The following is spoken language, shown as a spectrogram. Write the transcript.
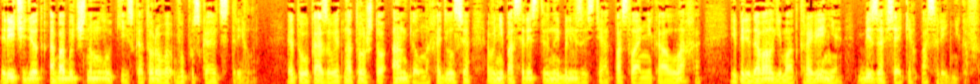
Речь идет об обычном луке, из которого выпускают стрелы. Это указывает на то, что ангел находился в непосредственной близости от посланника Аллаха и передавал ему откровение безо всяких посредников.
